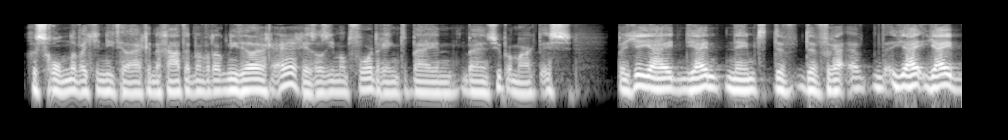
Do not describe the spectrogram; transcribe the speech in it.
geschonden. Wat je niet heel erg in de gaten hebt. En wat ook niet heel erg erg is. Als iemand voordringt bij een, bij een supermarkt. Is, weet je, jij, jij neemt de, de vrij, jij, jij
